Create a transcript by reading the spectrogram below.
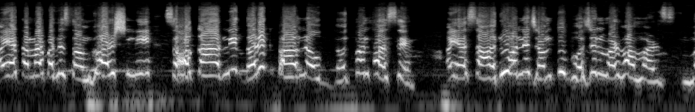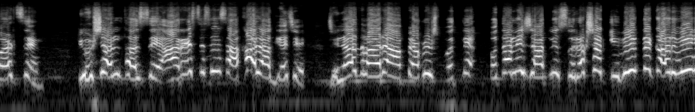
અહીંયા તમારી પાસે સંઘર્ષની, સહકારની દરેક ભાવના ઉત્પન્ન થશે. અહીંયા સારું અને જમતું ભોજન મળવા મળ- મળશે. ટ્યુશન થશે, આરએસએસ શાખા લાગે છે, જેના દ્વારા આપણે આપણી પોતે- પોતાની જાતની સુરક્ષા કેવી રીતે કરવી,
